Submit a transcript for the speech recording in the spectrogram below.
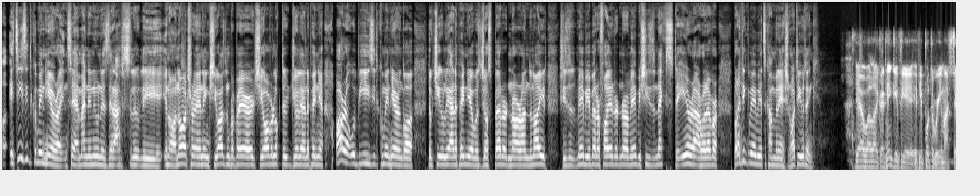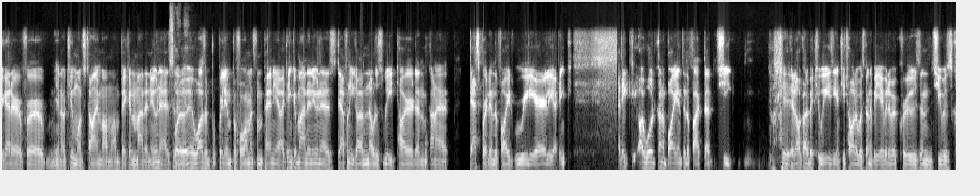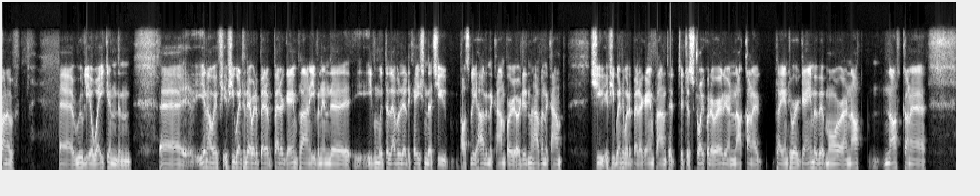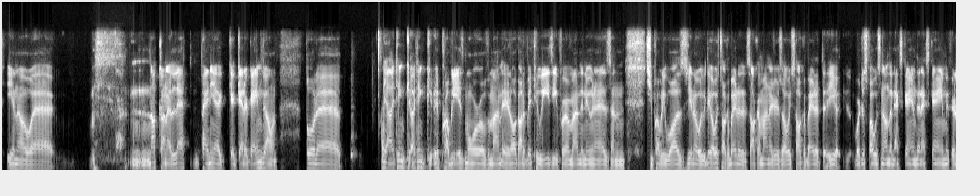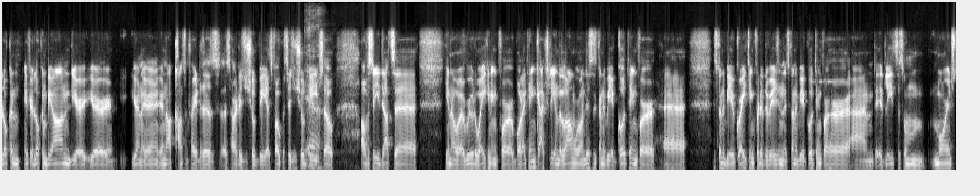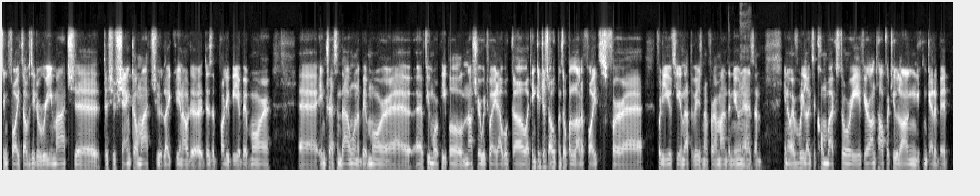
Uh, it's easy to come in here, right, and say Amanda Nunes did absolutely, you know, no training. She wasn't prepared. She overlooked Juliana Pena. Or it would be easy to come in here and go, look, Juliana Pena was just better than her on the night. She's maybe a better fighter than her. Maybe she's the next era or whatever. But I think maybe it's a combination. What do you think? Yeah, well, like I think if you if you put the rematch together for you know two months' time, I'm, I'm picking Amanda Nunes. But it, it was a brilliant performance from Pena. I think Amanda Nunes definitely got noticeably tired and kind of desperate in the fight really early. I think I think I would kind of buy into the fact that she it all got a bit too easy and she thought it was going to be a bit of a cruise and she was kind of uh, rudely awakened and uh, you know if, if she went in there with a better better game plan even in the even with the level of dedication that she possibly had in the camp or, or didn't have in the camp she if she went in with a better game plan to, to just strike with her earlier and not kind of play into her game a bit more and not not kind of you know uh, not gonna let Pena get, get her game going. But uh, yeah, I think I think it probably is more of a man. It all got a bit too easy for Amanda Nunes, and she probably was. You know, they always talk about it. Soccer managers always talk about it. That you, we're just focusing on the next game, the next game. If you're looking, if you're looking beyond, you're you're you're, you're not concentrated as as hard as you should be, as focused as you should Yeah. be. So obviously that's a you know a rude awakening for her. But I think actually in the long run, this is going to be a good thing for. Uh, it's going to be a great thing for the division. It's going to be a good thing for her, and it leads to some more interesting fights. Obviously, the rematch, uh, the Shevchenko match, like you know, the, there's a, probably be a bit more uh, interest in that one. A bit more, uh, a few more people. Not sure which way that would go. I think it just opens up a lot of fights for uh, for the UFC in that division and for Amanda Nunes. And you know, everybody likes a comeback story. If you're on top for too long, you can get a bit.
